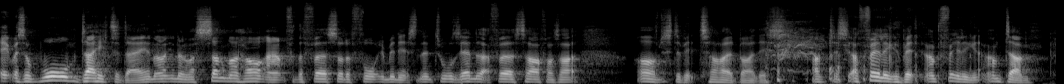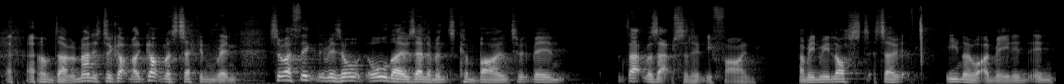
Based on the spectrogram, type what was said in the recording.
it was a warm day today, and I, you know, I sung my heart out for the first sort of forty minutes, and then towards the end of that first half, I was like, "Oh, I'm just a bit tired by this. I'm just, I'm feeling a bit, I'm feeling it. I'm done. I'm done. I managed to got my got my second win, so I think there is all all those elements combined to it being that was absolutely fine. I mean, we lost, so you know what I mean. In, in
